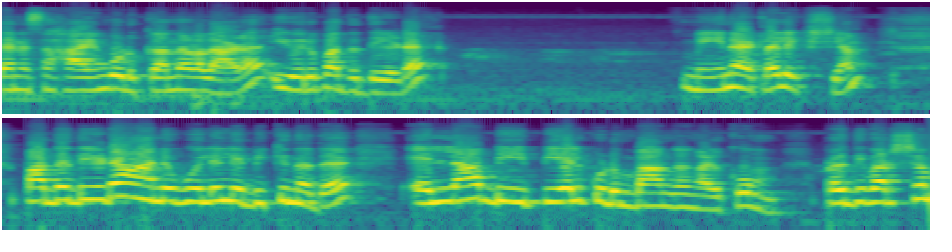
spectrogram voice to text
ധനസഹായം കൊടുക്കുക എന്നുള്ളതാണ് ഈ ഒരു പദ്ധതിയുടെ മെയിൻ ആയിട്ടുള്ള ലക്ഷ്യം. പദ്ധതിയുടെ ആനുകൂല്യം ലഭിക്കുന്നത് എല്ലാ ബി പി എൽ കുടുംബാംഗങ്ങൾക്കും പ്രതിവർഷം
